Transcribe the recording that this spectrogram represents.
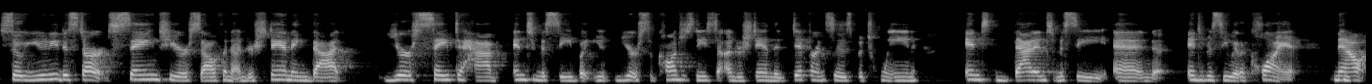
so you need to start saying to yourself and understanding that you're safe to have intimacy, but you, your subconscious needs to understand the differences between in, that intimacy and intimacy with a client. Now,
